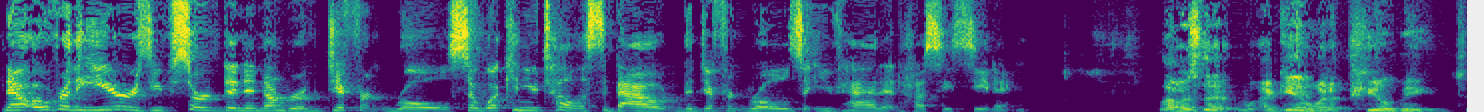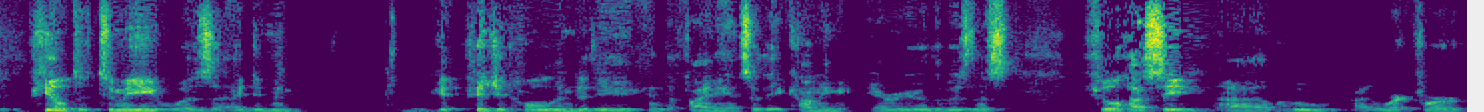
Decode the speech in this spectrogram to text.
Now, over the years, you've served in a number of different roles. So, what can you tell us about the different roles that you've had at Hussey Seating? Well, that was the again what appealed me appealed to me was I didn't get pigeonholed into the in the finance or the accounting area of the business. Phil Hussey, uh, who I worked for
